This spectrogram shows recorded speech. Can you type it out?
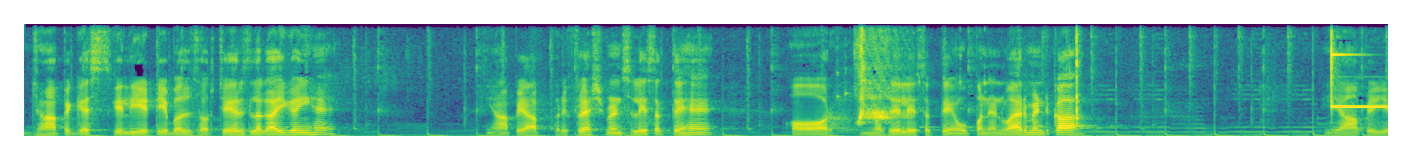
जहाँ पे गेस्ट के लिए टेबल्स और चेयर्स लगाई गई हैं। यहाँ पे आप रिफ्रेशमेंट्स ले सकते हैं और मज़े ले सकते हैं ओपन एनवायरनमेंट का। यहाँ पे ये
